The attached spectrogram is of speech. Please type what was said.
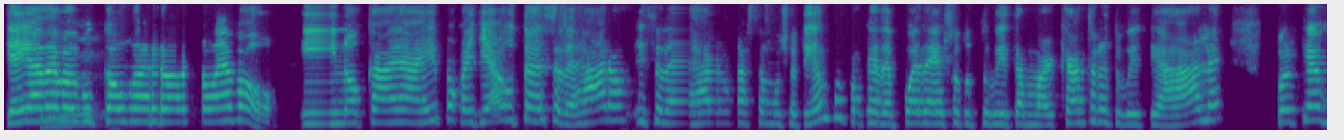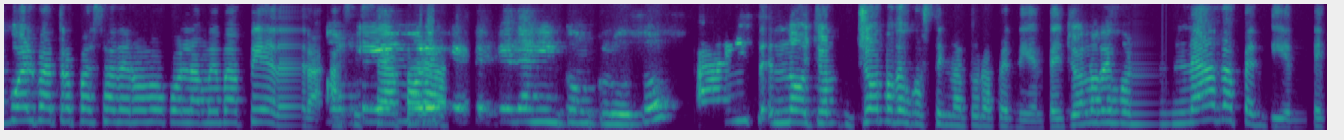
Que ella debe buscar un error nuevo y no cae ahí porque ya ustedes se dejaron y se dejaron hace mucho tiempo porque después de eso tú tuviste a Mark Anthony, tuviste a Ale. ¿Por qué vuelve a tropezar de nuevo con la misma piedra? Así hay sea para que se quedan inconclusos. ahí No, yo, yo no dejo asignatura pendiente, yo no dejo nada pendiente.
